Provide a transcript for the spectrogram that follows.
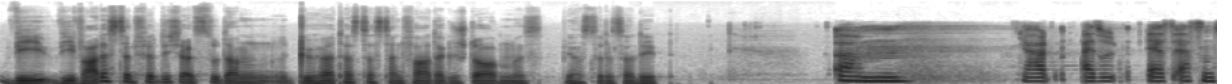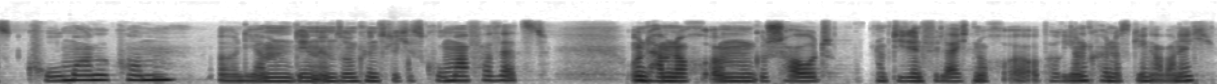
Wie, wie war das denn für dich, als du dann gehört hast, dass dein Vater gestorben ist? Wie hast du das erlebt? Ähm, ja, also er ist erst ins Koma gekommen. Äh, die haben den in so ein künstliches Koma versetzt und haben noch ähm, geschaut, ob die den vielleicht noch äh, operieren können. Das ging aber nicht.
